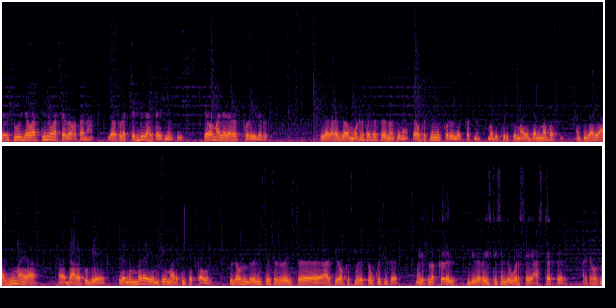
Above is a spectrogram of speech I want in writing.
तर तू जेव्हा तीन वर्षाचा होता ना जेव्हा तुला चड्डी घालता येत नव्हती तेव्हा माझ्या घरात फोर व्हीलर होती. तुझ्या घरात जेव्हा मोटरसायकल सुद्धा नव्हती ना तेव्हापासून मी फोर व्हीलरपासून मध्ये फिरते माझ्या जन्मापासून. आणि ती गाडी आजही माझ्या दारात उभी आहे. तुझा नंबर आहे एम टी एम अडतीस एक्कावन्न तू जाऊन रजिस्ट्रेशन रजिस्टर आर टी ऑफिसमध्ये चौकशी कर. म्हणजे तुला कळेल की तुझं रजिस्ट्रेशनचं वर्ष आहे अठ्ठ्याहत्तर आणि तेव्हा तू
